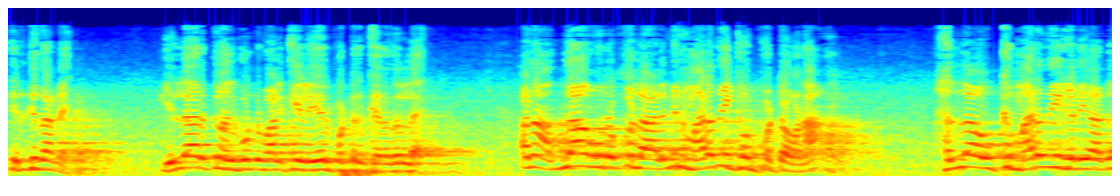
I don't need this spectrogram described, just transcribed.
இருக்குதானே? எல்லாருக்கும் அது போன்ற வாழ்க்கையில் ஏற்பட்டிருக்கிறதில்ல. ஆனால் அல்லாஹ் ரப்பல் ஆலமின் மறதிக்கு உட்பட்டவனா? அல்லாவுக்கு மறதி கிடையாது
